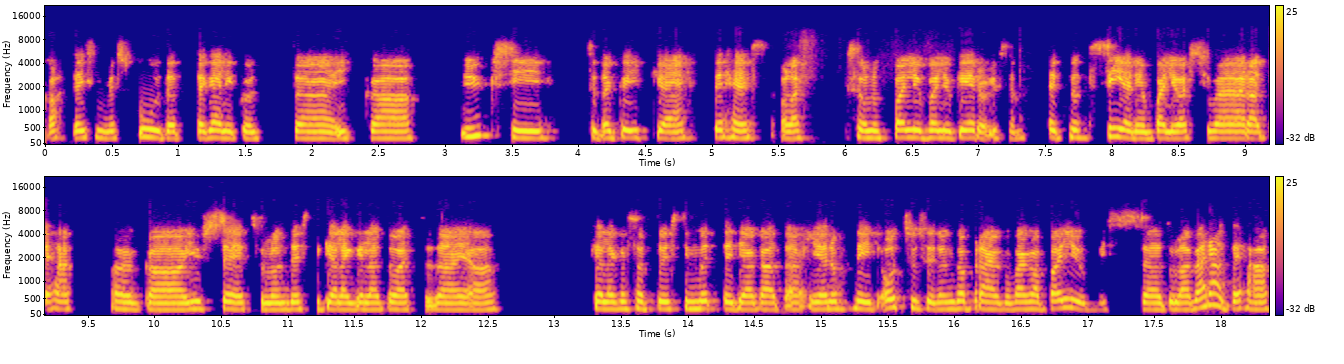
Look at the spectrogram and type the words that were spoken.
kahte esimest kuud, et tegelikult äh, ikka üksi seda kõike tehes oleks oleks olnud palju-palju keerulisem, et noh, siiani on palju asju vaja ära teha, aga just see, et sul on tõesti kellelegi toetuda ja kellega saab tõesti mõtteid jagada. Ja noh, neid otsuseid on ka praegu väga palju, mis äh, tuleb ära teha,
